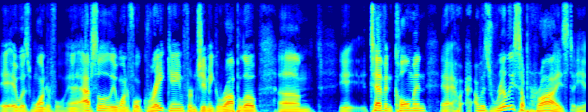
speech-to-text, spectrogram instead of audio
It, it was wonderful. Absolutely wonderful. Great game from Jimmy Garoppolo. Um, Tevin Coleman. I was really surprised. Yeah.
